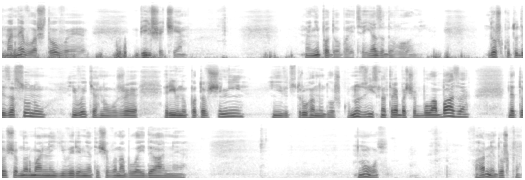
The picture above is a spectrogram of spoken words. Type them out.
мене влаштовує більше, чим. Мені подобається, я задоволений. Дошку туди засунув і витягнув уже рівно по товщині і відстругану дошку. Ну, звісно, треба, щоб була база для того, щоб нормально її вирівняти, щоб вона була ідеальною. Ну ось. Гарні дошки.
